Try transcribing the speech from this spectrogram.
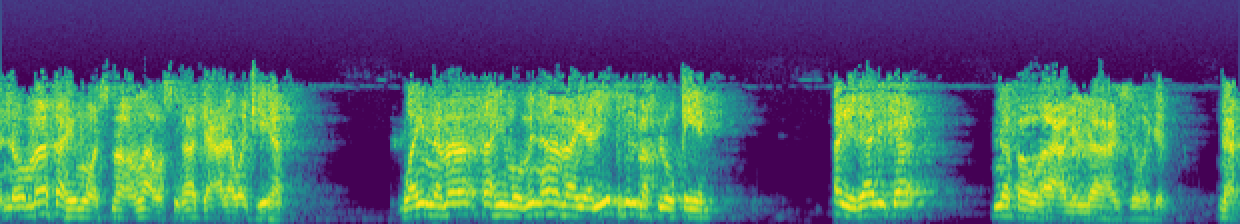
أنهم ما فهموا أسماء الله وصفاته على وجهها وإنما فهموا منها ما يليق بالمخلوقين. فلذلك نفوها عن الله عز وجل. نعم.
